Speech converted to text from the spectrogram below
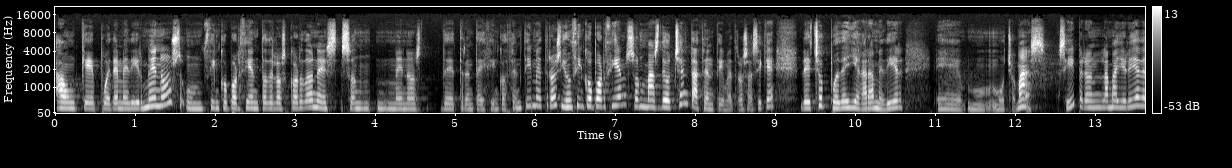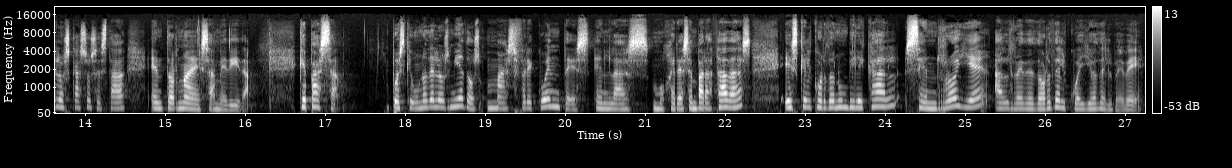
aunque puede medir menos, un 5% de los cordones son menos de 35 centímetros y un 5% son más de 80 centímetros, así que de hecho puede llegar a medir eh, mucho más, ¿sí? pero en la mayoría de los casos está en torno a esa medida. ¿Qué pasa? Pues que uno de los miedos más frecuentes en las mujeres embarazadas es que el cordón umbilical se enrolle alrededor del cuello del bebé.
